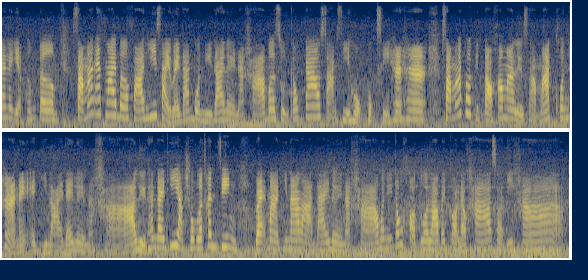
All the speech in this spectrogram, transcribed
รายละเอียดเพิ่มเติมามารถแอดไลน์เบอร์ฟ้าที่ใส่ไว้ด้านบนนี้ได้เลยนะคะ เบอร์ 0993466455 สามารถโทรติดต่อเข้ามาหรือสามารถค้นหาใน ID Line ได้เลยนะคะ หรือท่านใดที่อยากชมรถคันจริง แวะมาที่หน้าร้านได้เลยนะคะ วันนี้ต้องขอตัวลาไปก่อนแล้วค่ะ สวัสดีค่ะ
